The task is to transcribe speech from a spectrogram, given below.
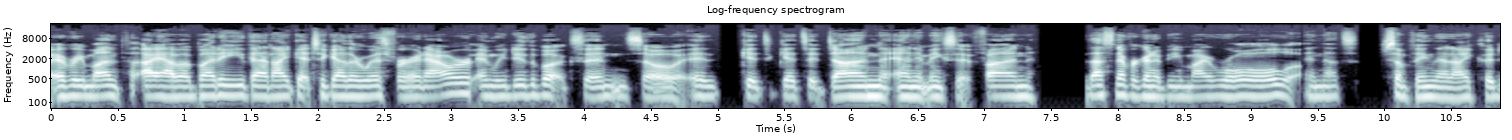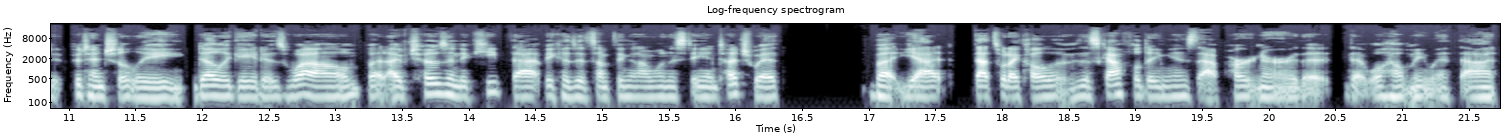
every month I have a buddy that I get together with for an hour and we do the books. And so it gets gets it done and it makes it fun. That's never going to be my role. And that's something that I could potentially delegate as well. But I've chosen to keep that because it's something that I want to stay in touch with. But yet that's what I call the scaffolding is that partner that that will help me with that.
